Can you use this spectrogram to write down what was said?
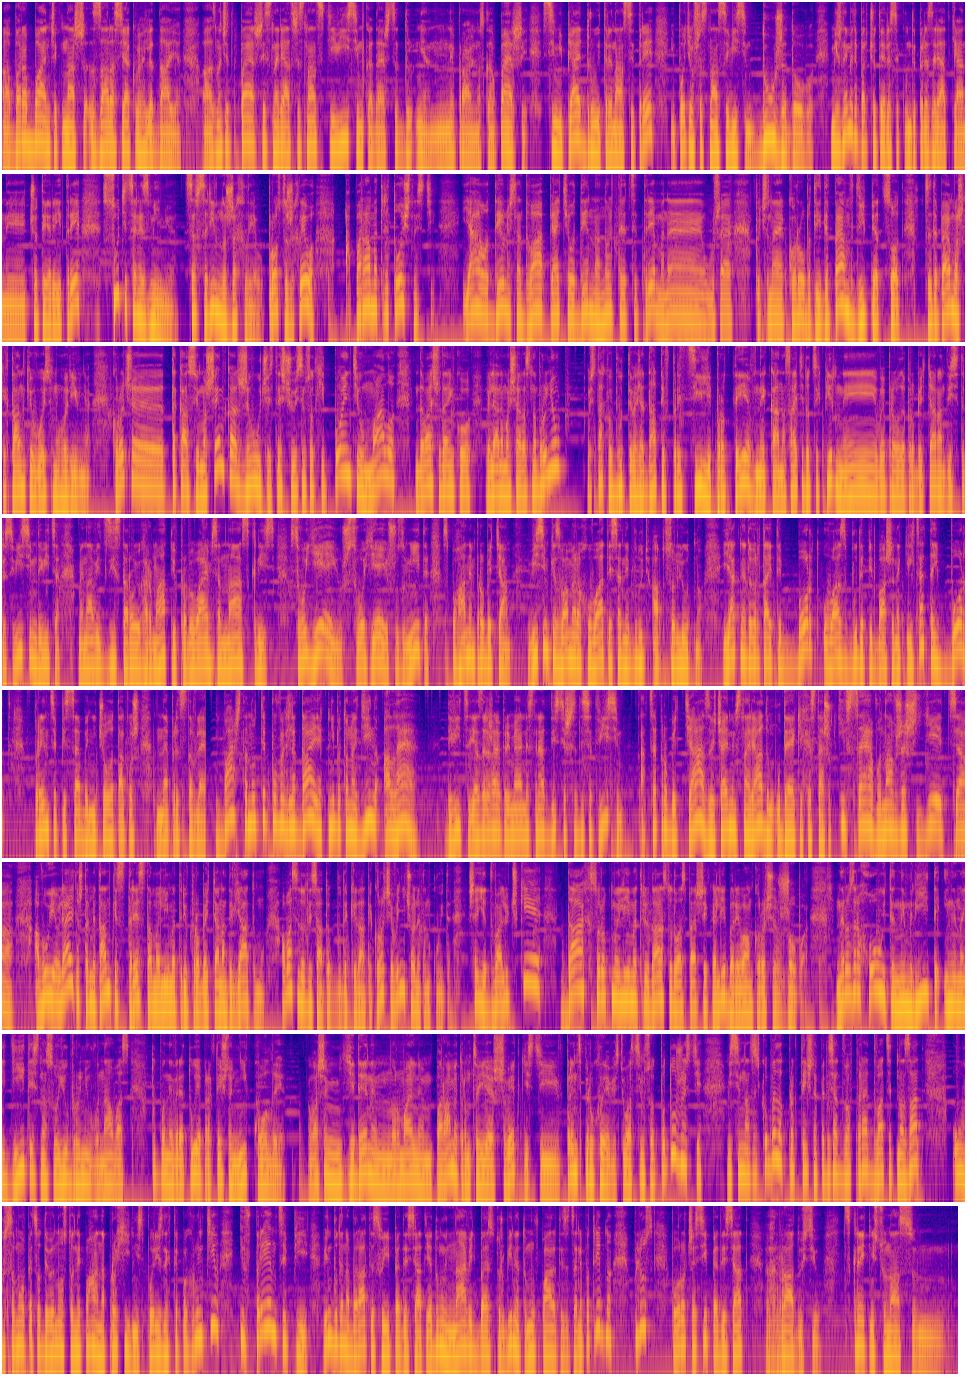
Барабанчик наш зараз як виглядає? А, значить, перший снаряд 16,8 кадаєш, це. Ні, неправильно сказав. Перший 7,5, другий 13,3 і потім 16,8. Дуже довго. Між ними тепер 4 секунди перезарядки, а не 4,3. Суті це не змінює. Це все рівно жахливо. Просто жахливо. А параметри точності. Я от дивлюсь на 2, 5,1 на 0,33. Мене вже починає коробити. І ДПМ в 2500. Це ДПМ важких танків 8 рівня. Коротше, така собі машинка, живучість 1800 хітпоінтів, мало. Давай швиденько глянемо ще раз на броню. Ось так ви будете виглядати в прицілі противника. На сайті до цих пір не виправили пробиття на 238. Дивіться, ми навіть зі старою гарматою пробиваємося наскрізь. Своєю ж, своєю ж, розумієте, з поганим пробиттям. Вісімки з вами рахуватися не будуть абсолютно. Як не довертайте борт, у вас буде підбашене кільце, та й борт, в принципі, себе нічого також не представляє. Башта, ну, типу, виглядає як нібито надійно, але. Дивіться, я заряджаю преміальний снаряд 268, а це пробиття звичайним снарядом у деяких естешок. І все, вона вже ж є ця. А ви уявляєте, що там є танки з 300 мм пробиття на 9-му, а вас і до десяток буде кидати. Коротше, ви нічого не танкуєте. Ще є два лючки, дах 40 мм, да, 121 калібр, і вам, коротше, жопа. Не розраховуйте, не мрійте і не надійтесь на свою броню. Вона вас тупо не врятує практично ніколи. Вашим єдиним нормальним параметром це є швидкість і, в принципі, рухливість. У вас 700 потужності, 18 кобилок, практично 52 вперед, 20 назад. У самого 590 непогана прохідність по різних типах ґрунтів, і в принципі він буде набирати свої 50. Я думаю, навіть без турбіни, тому впарити за це не потрібно. Плюс поворот часі 50 градусів. Скритність у нас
